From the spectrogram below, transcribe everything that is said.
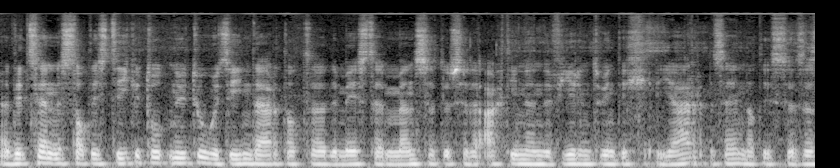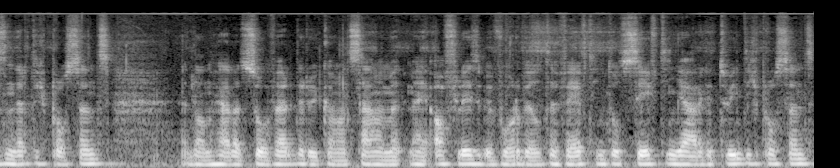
Uh, dit zijn de statistieken tot nu toe. We zien daar dat uh, de meeste mensen tussen de 18 en de 24 jaar zijn. Dat is uh, 36 procent. En dan gaat het zo verder. U kan het samen met mij aflezen. Bijvoorbeeld de 15 tot 17-jarige 20 procent.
